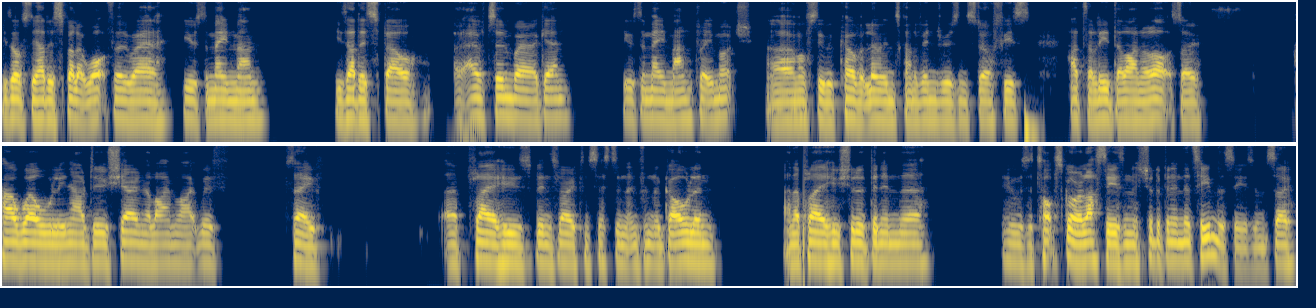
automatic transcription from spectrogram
he's obviously had his spell at Watford where he was the main man. He's had his spell at Everton where again he was the main man pretty much. Um, obviously with Calvert Lewin's kind of injuries and stuff, he's had to lead the line a lot. So how well will he now do sharing the limelight with, say, a player who's been very consistent in front of goal and and a player who should have been in the who was a top scorer last season and should have been in the team this season. So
